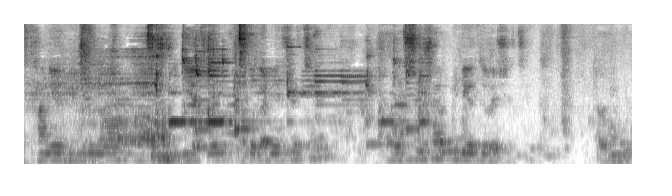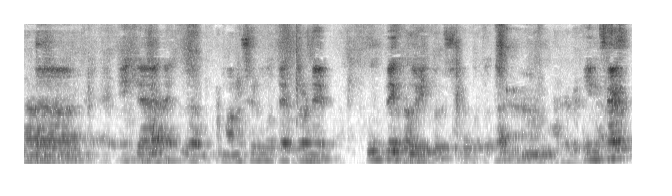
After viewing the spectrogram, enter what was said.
স্থানীয় বিভিন্ন মিডিয়াতে এসেছে এবং সোশ্যাল মিডিয়াতেও এসেছে। এবং এটা মানুষের মধ্যে এক ধরনের উদ্বেগ তৈরি করেছিল গতকাল। ইনফ্যাক্ট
